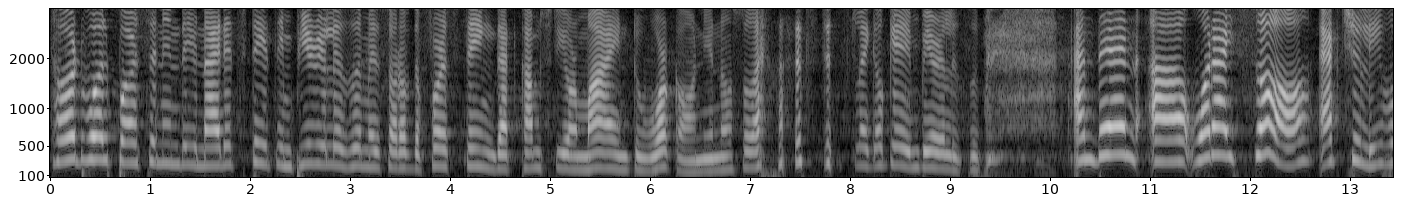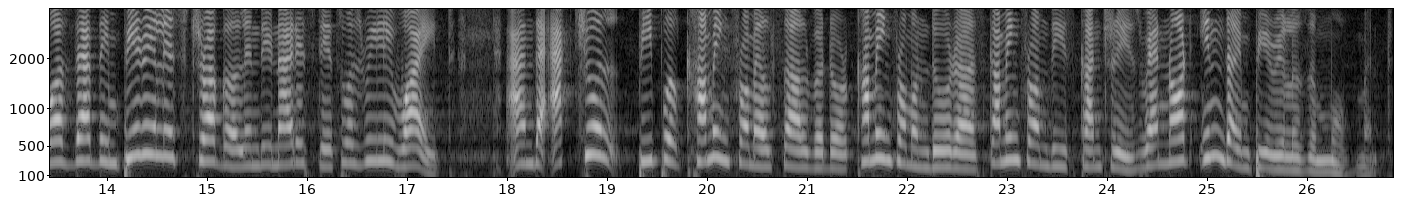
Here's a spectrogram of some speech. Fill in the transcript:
third world person in the United States, imperialism is sort of the first thing that comes to your mind to work on, you know. So, it's just like, okay, imperialism. And then uh, what I saw actually was that the imperialist struggle in the United States was really white. And the actual people coming from El Salvador, coming from Honduras, coming from these countries were not in the imperialism movement.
